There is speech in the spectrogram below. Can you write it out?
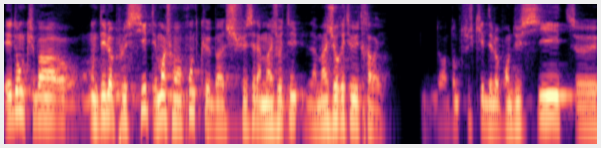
Et donc, bah, on développe le site et moi je me rends compte que bah, je faisais la majorité, la majorité du travail dans, dans tout ce qui est développement du site, euh,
